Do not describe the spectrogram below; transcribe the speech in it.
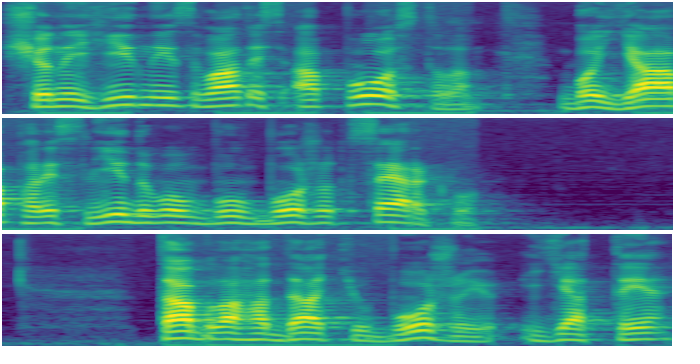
що не гідний зватись апостолом, бо я переслідував був Божу церкву. Та благодаттю Божою я те,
